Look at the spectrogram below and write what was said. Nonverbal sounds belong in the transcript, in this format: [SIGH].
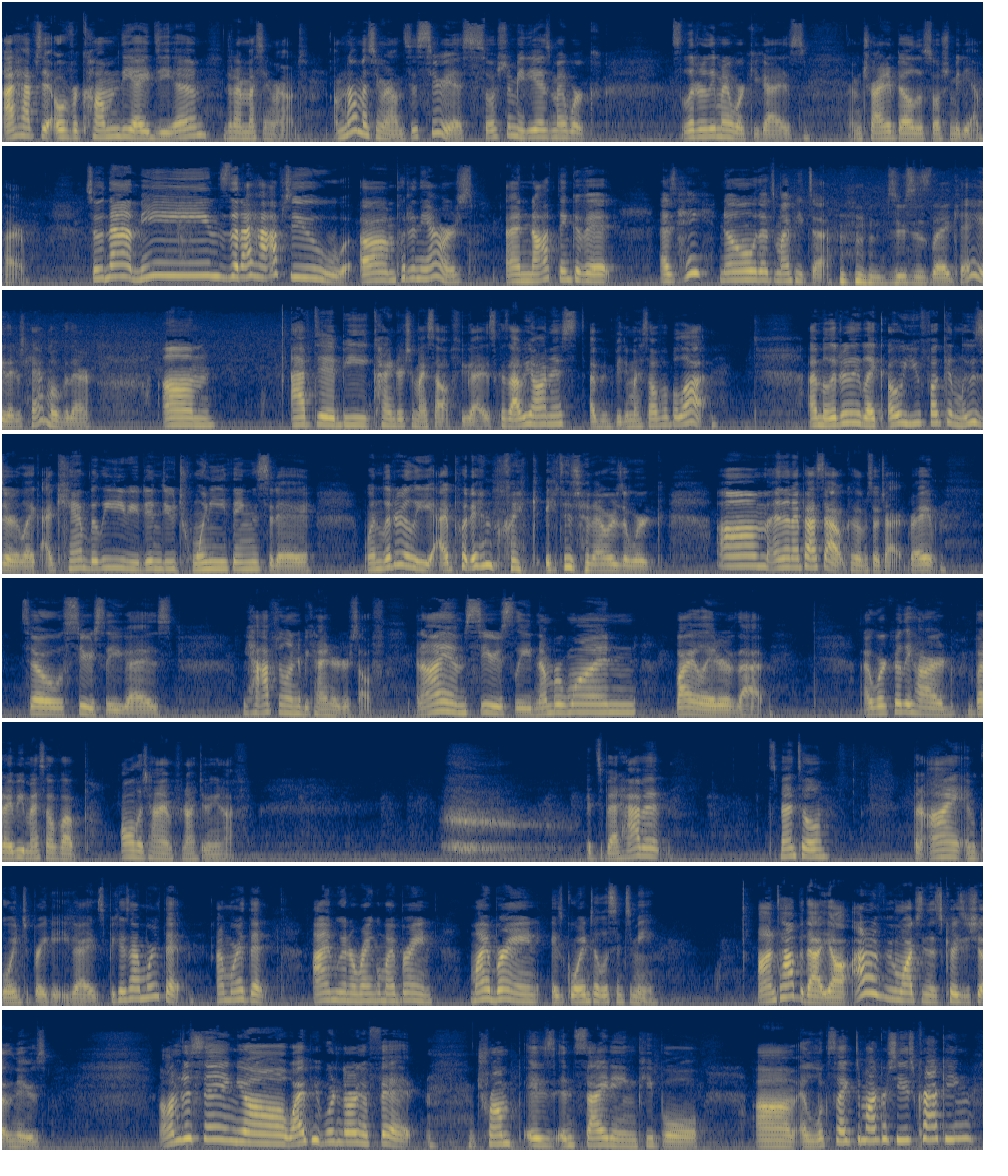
I have to overcome the idea that I'm messing around. I'm not messing around. This is serious. Social media is my work. It's literally my work, you guys. I'm trying to build a social media empire. So that means that I have to um, put in the hours and not think of it as, hey, no, that's my pizza. [LAUGHS] Zeus is like, hey, there's ham over there. Um, I have to be kinder to myself, you guys, because I'll be honest, I've been beating myself up a lot. I'm literally like, oh, you fucking loser. Like, I can't believe you didn't do 20 things today. When literally I put in [LAUGHS] like eight to 10 hours of work. Um, and then I pass out because I'm so tired, right? So seriously, you guys, we have to learn to be kinder to yourself. And I am seriously number one violator of that. I work really hard, but I beat myself up all the time for not doing enough. It's a bad habit. It's mental. But I am going to break it, you guys, because I'm worth it. I'm worth it. I'm going to wrangle my brain. My brain is going to listen to me. On top of that, y'all, I don't know if you've been watching this crazy shit on the news. I'm just saying, y'all, white people are throwing a fit. Trump is inciting people. Um, it looks like democracy is cracking.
